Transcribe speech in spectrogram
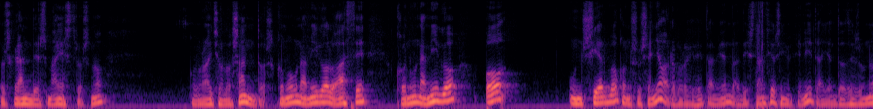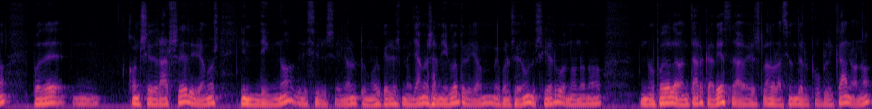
los grandes maestros, ¿no? Como lo han hecho los santos, como un amigo lo hace con un amigo o un siervo con su señor, porque también la distancia es infinita y entonces uno puede mm, considerarse, diríamos, indigno de decir, Señor, tú me llamas amigo, pero yo me considero un siervo, no, no, no, no puedo levantar cabeza, es la oración del publicano, ¿no?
